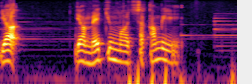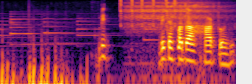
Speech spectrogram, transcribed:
Ya ya medium mu açsak abi? Bir defa daha hard oyun.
